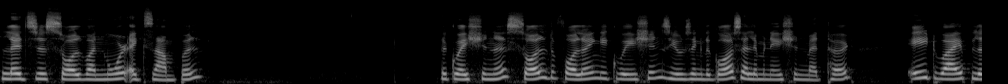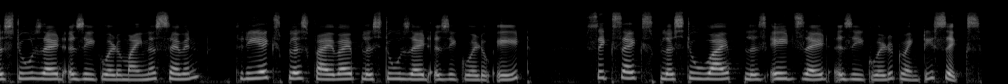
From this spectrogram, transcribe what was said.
Let's just solve one more example. The question is solve the following equations using the Gauss elimination method. 8y plus 2z is equal to minus 7. 3x plus 5y plus 2z is equal to 8. 6x plus 2y plus 8z is equal to 26.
